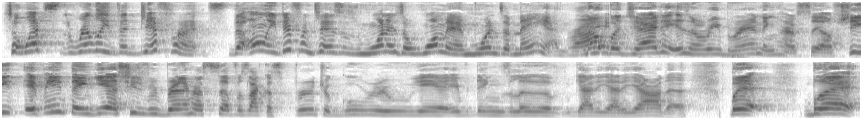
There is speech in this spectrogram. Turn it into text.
So what's really the difference? The only difference is, is one is a woman one's a man right? no but jada isn't rebranding herself. She if anything yeah she's rebranding herself as like a spiritual guru. Yeah everything's love yada yada yada. But but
